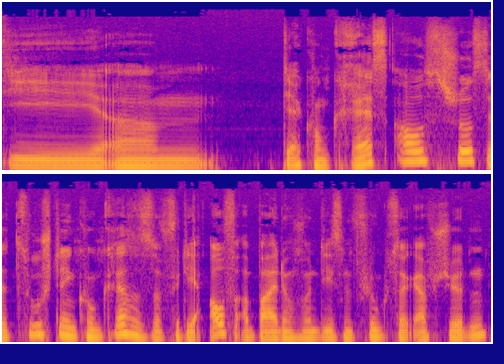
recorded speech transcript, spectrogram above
die, ähm, der Kongressausschuss, der zuständige Kongress, also für die Aufarbeitung von diesen Flugzeugabstürzen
